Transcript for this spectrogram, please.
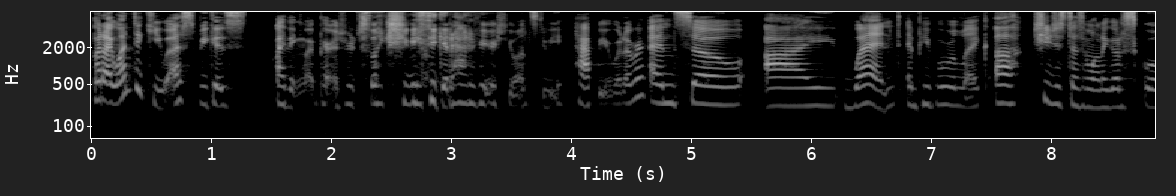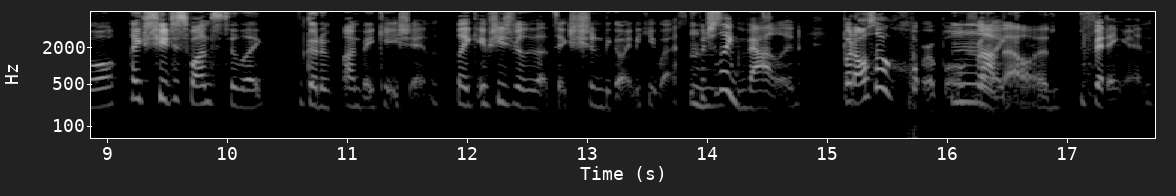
but I went to Key West because I think my parents were just like, she needs to get out of here. She wants to be happy or whatever. And so I went, and people were like, uh, she just doesn't want to go to school. Like, she just wants to, like, go to on vacation. Like, if she's really that sick, she shouldn't be going to Key West, which is, Mhm. like, valid, but also horrible for, Not like, valid. fitting in.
